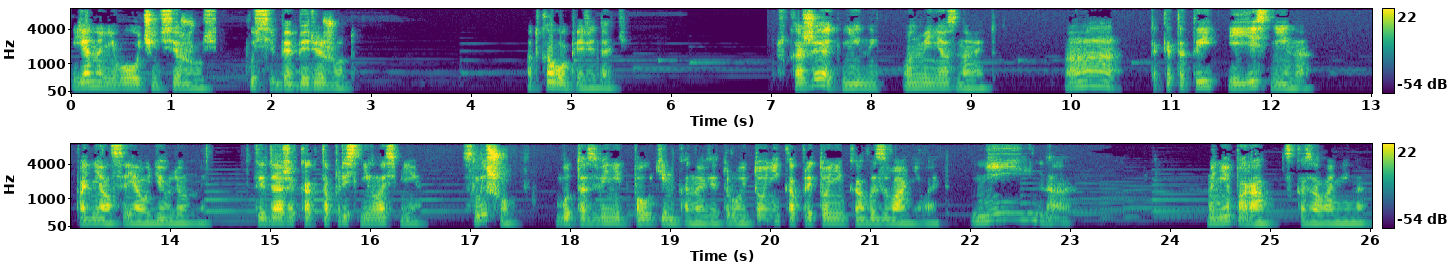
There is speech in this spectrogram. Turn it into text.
Я на него очень сержусь. Пусть себя бережет». «От кого передать?» «Скажи от Нины, он меня знает». «А, так это ты и есть Нина?» Поднялся я удивленный. «Ты даже как-то приснилась мне. Слышу, будто звенит паутинка на ветру и тоненько-притоненько вызванивает. «Нина!» «Мне пора», — сказала Нина.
